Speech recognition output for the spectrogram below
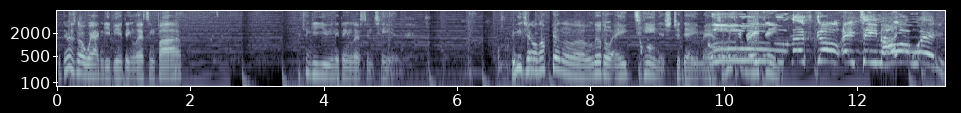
But there's no way I can give you anything less than five. I can't give you anything less than 10. B. Jones, I'm feeling a little 18ish today, man. So let's give 18. Ooh, let's go. 18 the hard way.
